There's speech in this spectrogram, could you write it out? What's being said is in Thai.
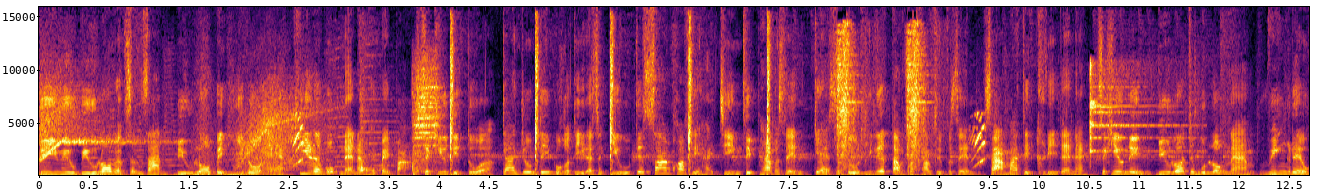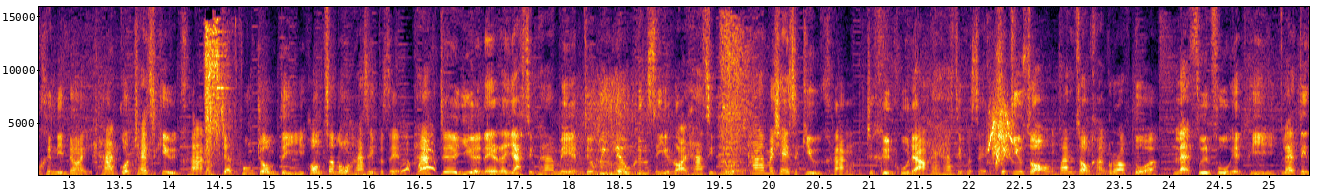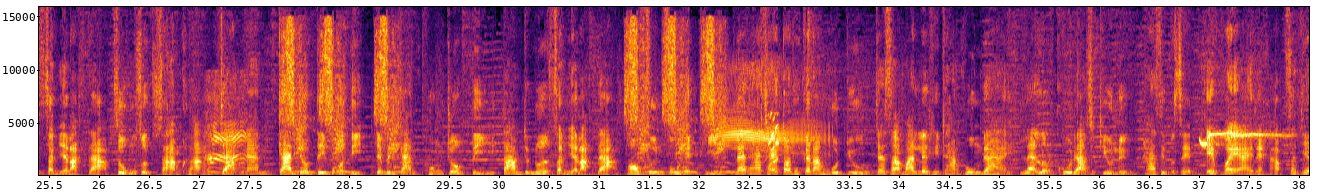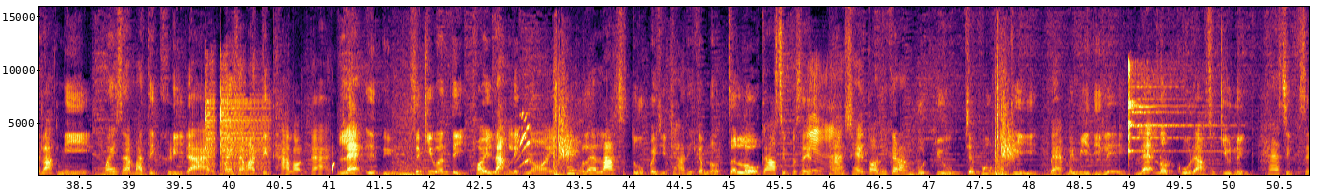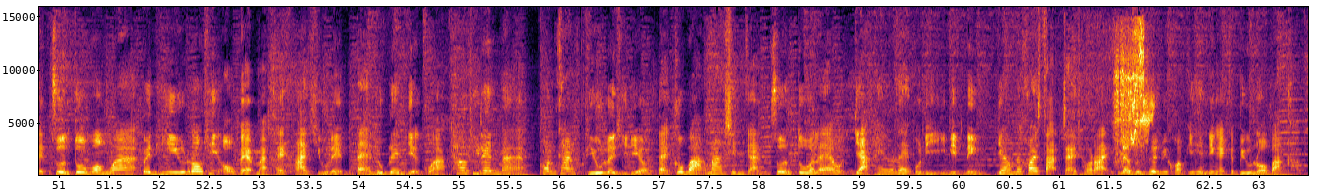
รีวิวบิวโลแบบสั้นๆ บิวโลเป็นฮีโร่แอดที่ระบบแนะนำให้ไปป่าสกิลติดตัว การโจมตีปกติและสกิล จะสร้างความเสียหายจริง 15%แก่ศัตรูที่เลือดต่ำกว่า 30%สามารถติดคริได้นะ สกิล 1 บิวโลจะมุดลงน้ำวิ่งเร็วขึ้นนิดหน่อย หากกดใช้สกิลอีกครั้ง จะพุ่งโจมตี พร้อมสโลว์50%หากเจอเหยื่อในระยะ 15 เมตร จะวิ่งเร็วขึ้น 450 หน่วย ถ้าไม่ใช้สกิลอีกครั้ง จะคืนคูลดาวให้ 50%สกิล 2 ฟัน 2 ครั้งรอบตัว และฟื้นฟู HP และติดสัญลักษณ์ดาบสูงสุด 3 ครั้ง จากนั้นการโจมตีปกติจะเป็นการพุ่งโจมตีตามจำนวนสัญลักษณ์ดาบพร้อมฟื้นฟู HP และถ้าใช้ตอนที่กำลังมุดอยู่ จะสามารถเลือกทิศทางพุ่งได้ และลดคูลดาวน์สกิล1 50% FYI นะครับ สัญลักษณ์นี้ไม่สามารถติดครีได้ ไม่สามารถติดทารอนได้ และอื่นๆ สกิลอันติถอยหลังเล็กน้อย พุ่งและลากศัตรูไปทิศทางที่กำหนดสโล90%หากใช้ตอนที่กำลังมุดอยู่ จะพุ่งทันทีแบบไม่มีดีเลย์และลดคูลดาวน์สกิล1 50%ส่วนตัวมองว่าเป็นฮีโร่ที่ออกแบบมาคล้ายๆคิวเลนแต่ลูกเล่นเยอะกว่าเท่าที่เล่นมาค่อนข้างพริ้วเลยทีเดียว แต่ก็บางมากเช่นกัน ส่วนตัวแล้วอยากให้แรงกว่านี้อีกนิดนึงยังไม่ค่อยสะใจเท่าไหร่แล้วเพื่อนๆมีความคิดเห็นยังไงกับบิวโลบ้างครับ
